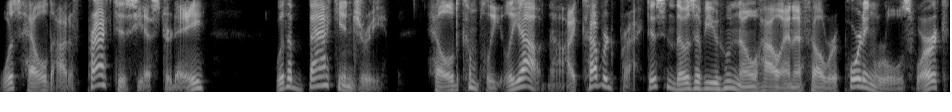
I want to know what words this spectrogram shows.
was held out of practice yesterday with a back injury, held completely out. Now, I covered practice, and those of you who know how NFL reporting rules work,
